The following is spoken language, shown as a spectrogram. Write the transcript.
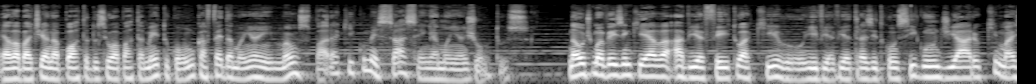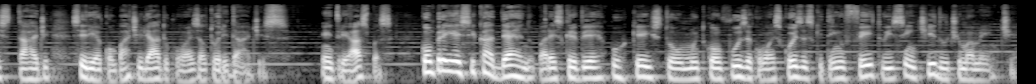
ela batia na porta do seu apartamento com um café da manhã em mãos para que começassem a manhã juntos. Na última vez em que ela havia feito aquilo, Eve havia trazido consigo um diário que mais tarde seria compartilhado com as autoridades. Entre aspas, comprei esse caderno para escrever porque estou muito confusa com as coisas que tenho feito e sentido ultimamente.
